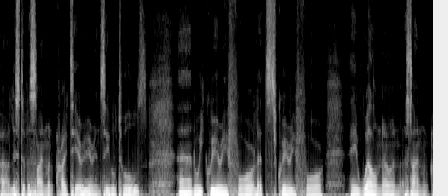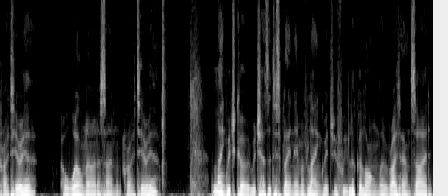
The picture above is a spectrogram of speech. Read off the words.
a list of assignment criteria in Siebel Tools, and we query for, let's query for a well-known assignment criteria, a well-known assignment criteria, language code which has a display name of language. If we look along the right hand side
